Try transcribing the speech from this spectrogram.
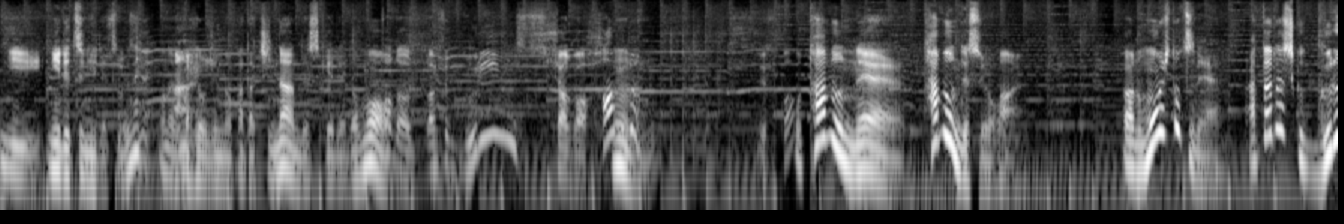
2, 2列2列のねね同じまあはい。標準の形なんですけれどたも、だ私グリーン車が半分、ですか？多分ね多分ですよ、はあのもう一つね新しくグル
